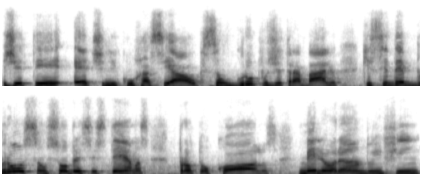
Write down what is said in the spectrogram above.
GT étnico-racial, que são grupos de trabalho que se debruçam sobre esses temas, protocolos, melhorando, enfim,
